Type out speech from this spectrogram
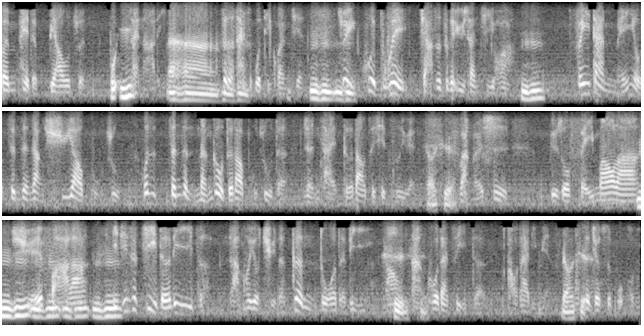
分配的标准不一在哪里，嗯，这个才是问题关键，嗯哼。所以会不会假设这个预算计划，嗯哼，非但没有真正让需要补助。或是真正能够得到补助的人才得到这些资源，反而是比如说肥猫啦、嗯、学法啦、已经是既得利益者，然后又取得更多的利益，然后囊括在自己的口袋里面。了解，这就是不我们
